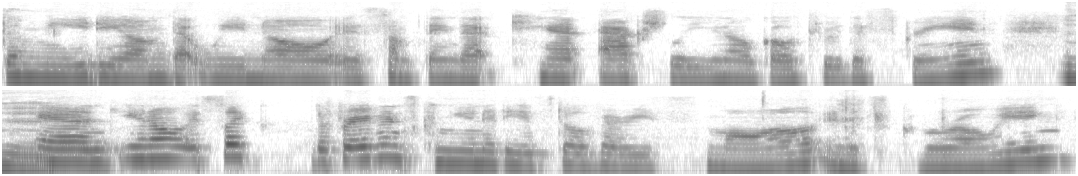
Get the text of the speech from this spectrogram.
the medium that we know is something that can't actually, you know, go through the screen. Mhm. And, you know, it's like the fragrance community is still very small and it's growing.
